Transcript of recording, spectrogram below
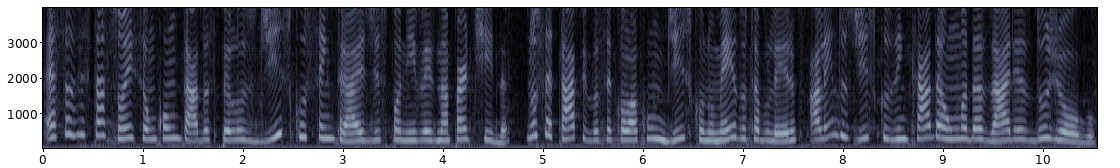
Essas estações são contadas pelos discos centrais disponíveis na partida. No setup, você coloca um disco no meio do tabuleiro, além dos discos em cada uma das áreas do jogo.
